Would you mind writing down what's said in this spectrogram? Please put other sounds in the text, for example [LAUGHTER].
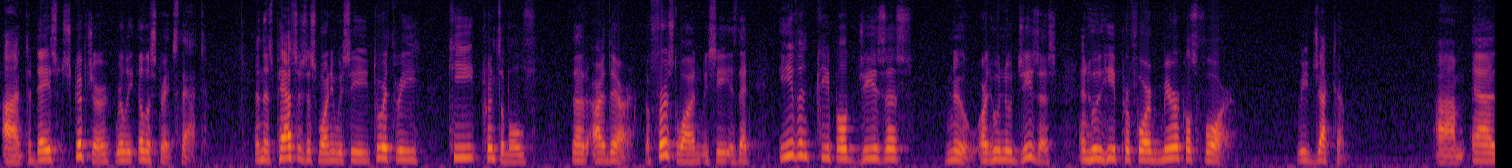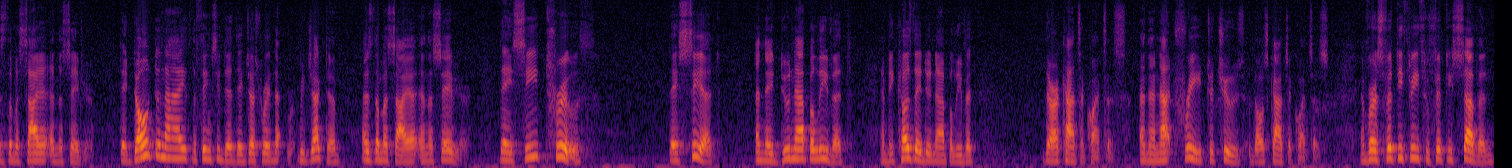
Uh, today's scripture really illustrates that. In this passage this morning, we see two or three key principles that are there. The first one we see is that even people Jesus knew, or who knew Jesus and who he performed miracles for, reject him um, as the Messiah and the Savior. They don't deny the things he did, they just re- reject him as the Messiah and the Savior. They see truth, they see it, and they do not believe it. And because they do not believe it, there are consequences. And they're not free to choose those consequences. In verse 53 through 57,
